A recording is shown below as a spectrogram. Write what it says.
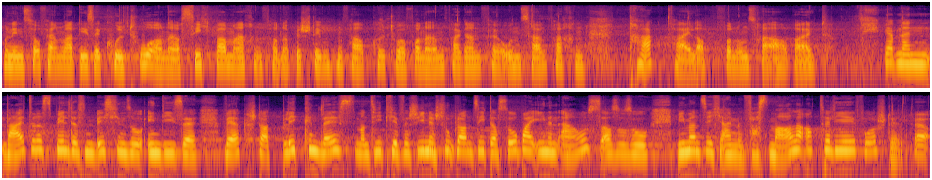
Und insofern war diese Kultur und auch Sichtbarmachen von einer bestimmten Farbkultur von Anfang an für uns einfach ein Tragpfeiler von unserer Arbeit. Wir haben ein weiteres Bild, das ein bisschen so in diese Werkstatt blicken lässt. Man sieht hier verschiedene Schubladen. Sieht das so bei Ihnen aus? Also so, wie man sich ein fast Maleratelier vorstellt? Ja.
